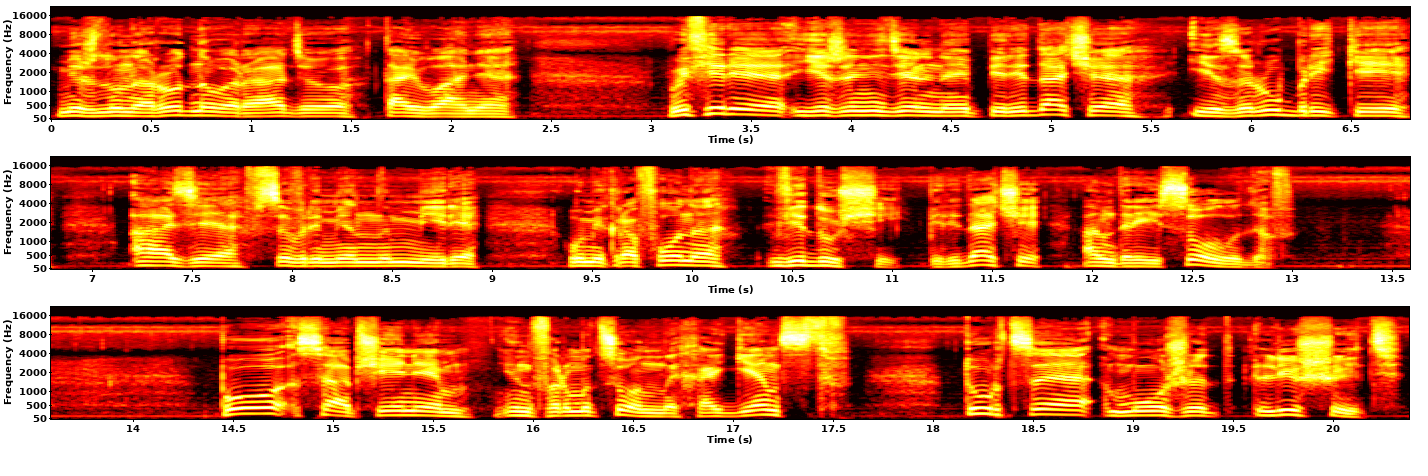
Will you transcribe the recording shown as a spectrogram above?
Международного радио Тайваня. В эфире еженедельная передача из рубрики «Азия в современном мире». У микрофона ведущий передачи Андрей Солодов. По сообщениям информационных агентств, Турция может лишить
